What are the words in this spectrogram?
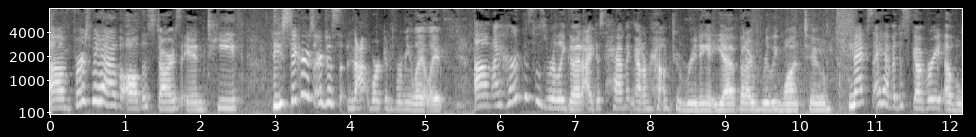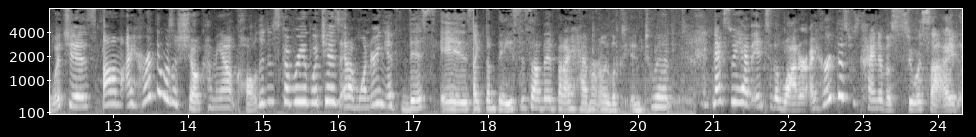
Um, first we have All the Stars and Teeth. These stickers are just not working for me lately. Um, I heard this was really good. I just haven't got around to reading it yet, but I really want to. Next, I have A Discovery of Witches. Um, I heard there was a show coming out called A Discovery of Witches, and I'm wondering if this is like the basis of it, but I haven't really looked into it. Next, we have Into the Water. I heard this was kind of a suicide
